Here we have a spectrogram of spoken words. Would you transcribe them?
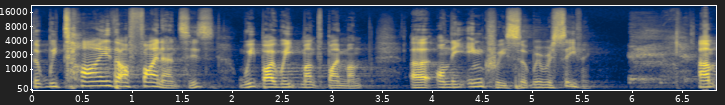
That we tithe our finances week by week, month by month, uh, on the increase that we're receiving um,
